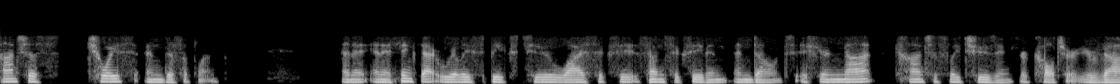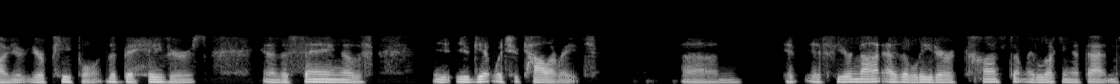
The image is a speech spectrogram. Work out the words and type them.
conscious choice and discipline." And I, and I think that really speaks to why succeed, some succeed and, and don't. If you're not consciously choosing your culture, your value, your people, the behaviors, you know, the saying of you, you get what you tolerate. Um, if, if you're not as a leader constantly looking at that and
